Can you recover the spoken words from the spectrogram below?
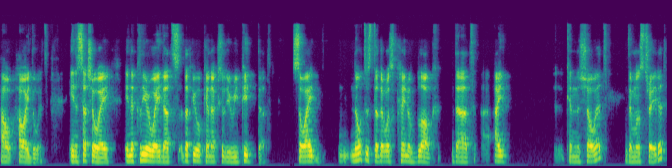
how how I do it in such a way, in a clear way that that people can actually repeat that. So I noticed that there was kind of block that I can show it, demonstrate it,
